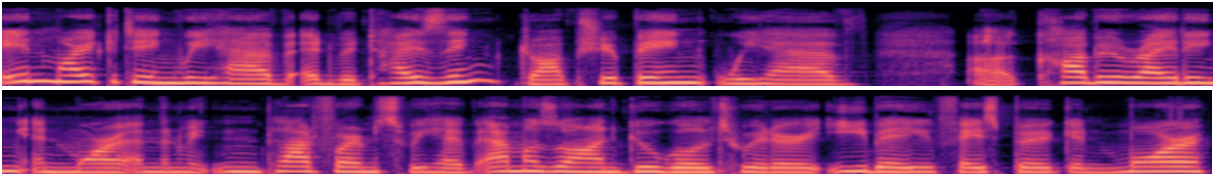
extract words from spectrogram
In marketing, we have advertising, dropshipping, we have uh, copywriting, and more. And then in platforms, we have Amazon, Google, Twitter, eBay, Facebook, and more.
